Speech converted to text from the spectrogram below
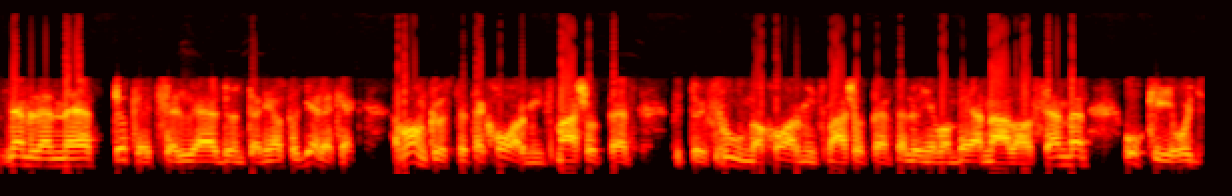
nem lenne tök egyszerű eldönteni azt, hogy gyerekek, van köztetek 30 másodperc, mint hogy Frumnak 30 másodperc előnye van Bernállal szemben, oké, okay, hogy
